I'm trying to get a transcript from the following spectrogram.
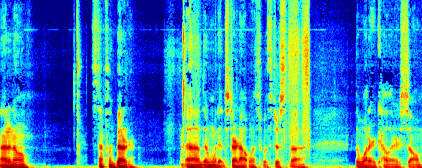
I don't know. It's definitely better uh, than what it started out with, with just the, the watercolors. So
